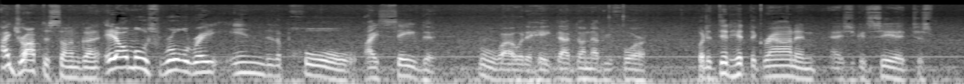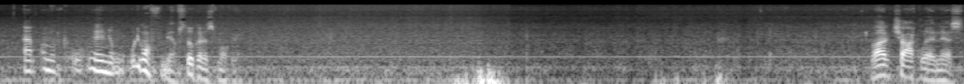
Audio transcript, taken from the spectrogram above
I dropped this son of a gun. It almost rolled right into the pool. I saved it. Oh, I would have hated that. I've done that before. But it did hit the ground, and as you can see, it just... I'm, I'm, what do you want from me? I'm still going to smoke it. A lot of chocolate in this.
